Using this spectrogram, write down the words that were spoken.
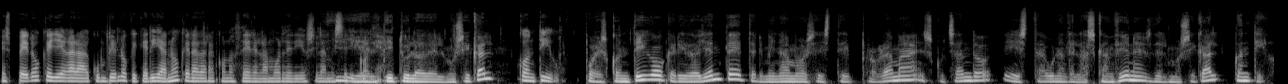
espero que llegara a cumplir lo que quería, ¿no? Que era dar a conocer el amor de Dios y la misericordia. ¿Y el título del musical? Contigo. Pues contigo, querido oyente, terminamos este programa escuchando esta una de las canciones del musical Contigo.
